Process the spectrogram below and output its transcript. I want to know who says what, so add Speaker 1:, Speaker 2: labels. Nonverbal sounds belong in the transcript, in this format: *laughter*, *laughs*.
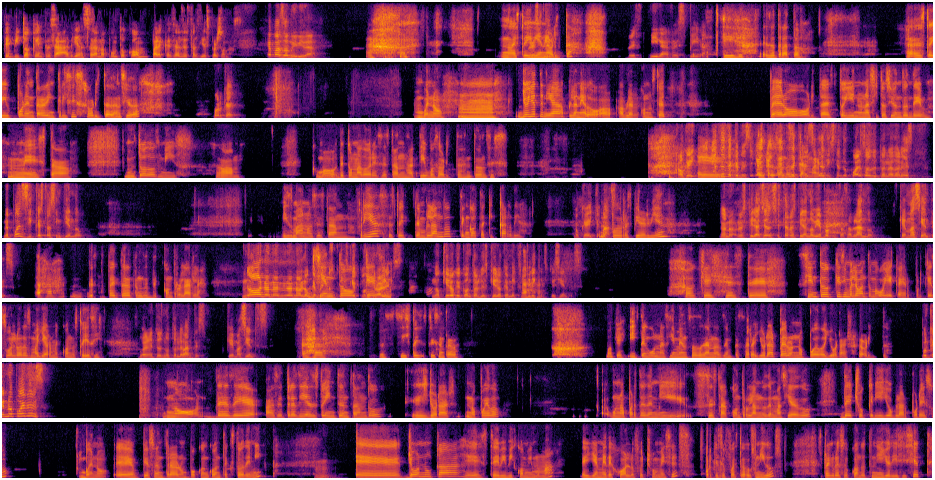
Speaker 1: te invito a que entres a adriansalama.com para que seas de estas 10 personas.
Speaker 2: ¿Qué pasó, mi vida?
Speaker 3: no estoy bien ahorita.
Speaker 2: Respira, respira.
Speaker 3: Sí, eso trato. Estoy por entrar en crisis ahorita de ansiedad.
Speaker 2: ¿Por qué?
Speaker 3: Bueno, mmm, yo ya tenía planeado hablar con usted, pero ahorita estoy en una situación donde me está todos mis como detonadores están activos ahorita, entonces.
Speaker 2: Ok, eh, antes de que me sigas, antes de que me sigas diciendo cuáles son los detonadores, ¿me puedes decir qué estás sintiendo?
Speaker 3: Mis manos están frías, estoy temblando, tengo taquicardia.
Speaker 2: Ok, ¿qué más?
Speaker 3: No puedo respirar bien.
Speaker 2: No, no, respiración sí estás respirando bien porque estás hablando. ¿Qué más sientes?
Speaker 3: Ajá, estoy tratando de controlarla.
Speaker 2: No, no, no, no, no, lo que Siento me que controles. No quiero que controles, quiero que me expliques qué sientes.
Speaker 3: Ok, este, siento que si me levanto me voy a caer porque suelo desmayarme cuando estoy así.
Speaker 2: Bueno, entonces no te levantes. ¿Qué más sientes?
Speaker 3: Ajá, sí, estoy, estoy sentada. Ok, y tengo unas inmensas ganas de empezar a llorar, pero no puedo llorar ahorita.
Speaker 2: ¿Por qué no puedes?
Speaker 3: No, desde hace tres días estoy intentando eh, llorar, no puedo. Una parte de mí se está controlando demasiado. De hecho, quería yo hablar por eso. Bueno, eh, empiezo a entrar un poco en contexto de mí. Eh, yo nunca este, viví con mi mamá. Ella me dejó a los ocho meses porque se fue a Estados Unidos. Regresó cuando tenía yo 17.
